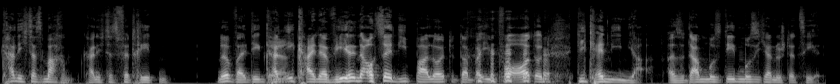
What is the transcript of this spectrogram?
kann ich das machen, kann ich das vertreten. Ne, weil den kann ja. eh keiner wählen, außer die paar Leute da bei ihm vor Ort und die kennen ihn ja. Also da muss, denen muss ich ja nichts erzählen.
